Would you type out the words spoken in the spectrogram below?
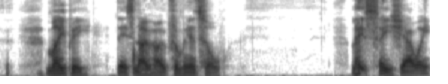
maybe there's no hope for me at all. Let's see, shall we?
